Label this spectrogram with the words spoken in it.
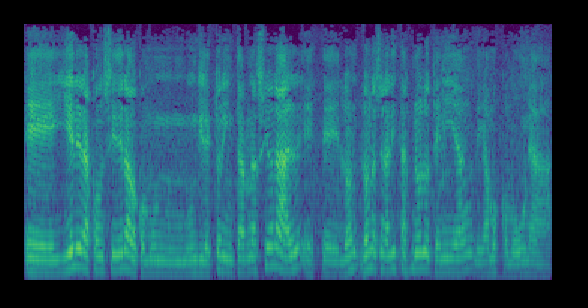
eh, y él era considerado como un, director internacional, este, los, nacionalistas no lo tenían, digamos, como una,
